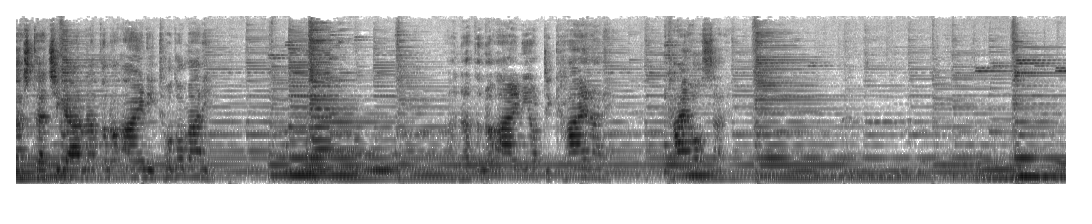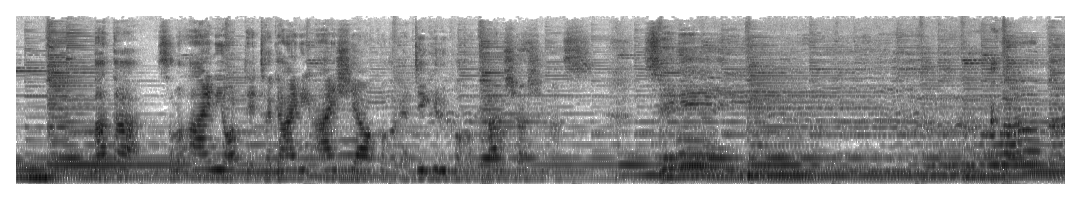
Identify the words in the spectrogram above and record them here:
私たちがあなたの愛にとどまりあなたの愛によって変えられ解放されまたその愛によって互いに愛し合うことができることを感謝します。Singing You are my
